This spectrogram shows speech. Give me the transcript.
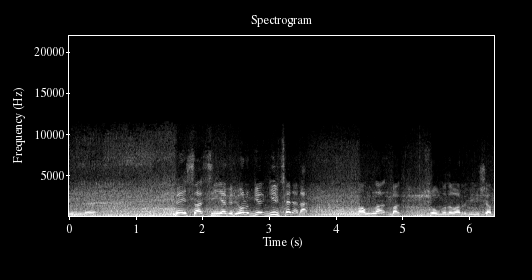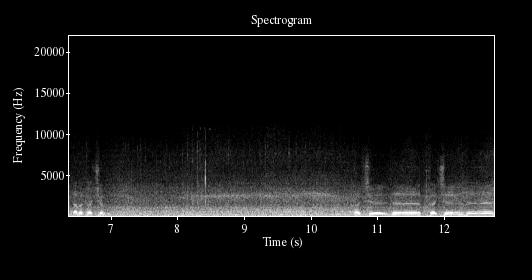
billahi. 5 saat sinyal veriyor. Oğlum gel girsene lan. Allah bak solda da vardı bir inşaatlar da kaçırdık. Kaçırdık, kaçırdık.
